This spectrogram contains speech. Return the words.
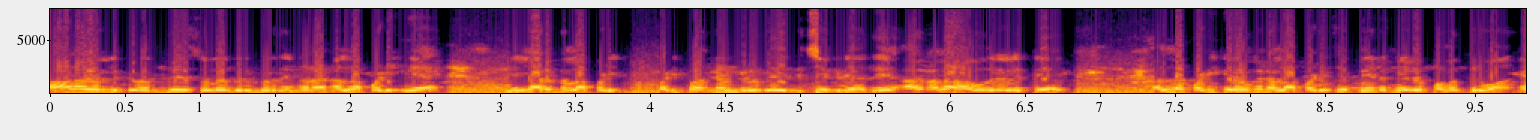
மாணவர்களுக்கு வந்து சொல்ல விரும்புறது என்னன்னா நல்லா படிங்க. எல்லாரும் நல்லா படி படிப்பாங்கன்றது நிச்சயம் கிடையாது. அதனால அவங்களுக்கு நல்லா படிக்கிறவங்க நல்லா படிச்சு மேலும் மேலும் வளர்ந்துருவாங்க.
